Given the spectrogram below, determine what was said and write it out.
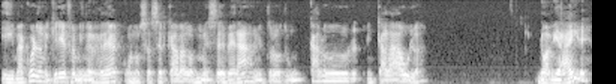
Y me acuerdo, mi querida familia real, cuando se acercaba los meses de verano y todo, un calor en cada aula, no había aire.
